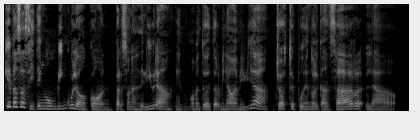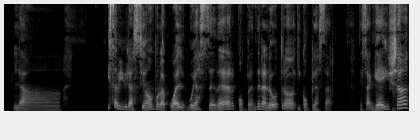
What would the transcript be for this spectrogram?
¿Qué pasa si tengo un vínculo con personas de Libra en un momento determinado de mi vida? Yo estoy pudiendo alcanzar la, la esa vibración por la cual voy a ceder, comprender al otro y complacer. Esa geisha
